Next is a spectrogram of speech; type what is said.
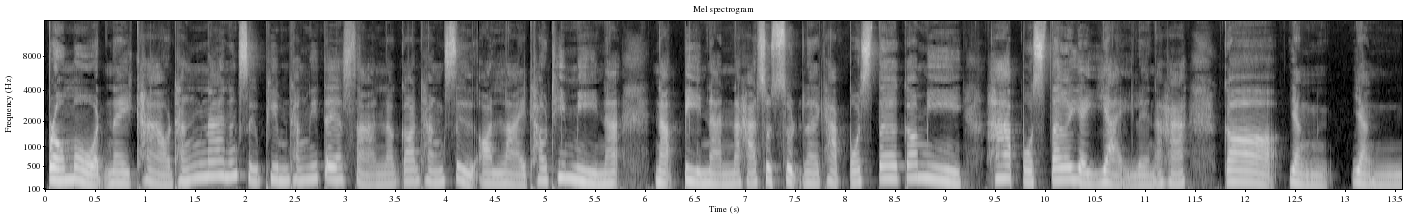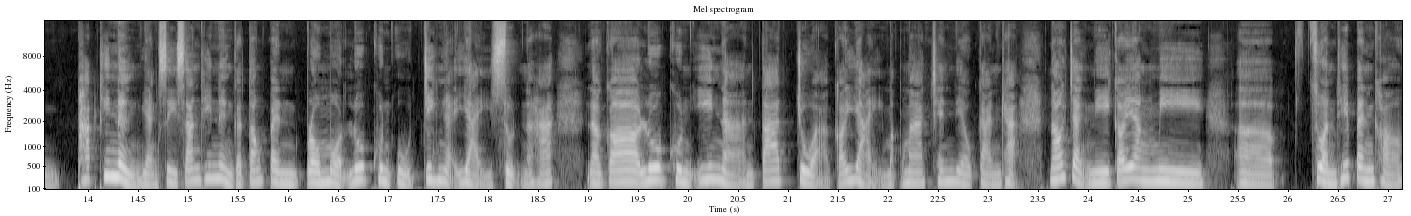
โปรโมทในข่าวทั้งหน้าหนังสือพิมพ์ทั้งนิตยสาร แล้วก็ทั้งสื่อออนไลน์เท่าที่มีณณปีนั้นนะคะ สุดๆเลยค่ะ โปสเตอร์ก็มี 5 โปสเตอร์ใหญ่ ๆ เลยนะคะ ก็อย่างอย่าง พักที่ 1 อย่างซีซั่นที่ 1 ก็ต้องเป็นโปรโมทรูปคุณอู่จิ้งอะใหญ่สุดนะคะ แล้วก็รูปคุณอี้หนานต้าจั่วก็ใหญ่มากๆ เช่นเดียวกันค่ะ นอกจากนี้ก็ยังมีส่วนที่เป็นของ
